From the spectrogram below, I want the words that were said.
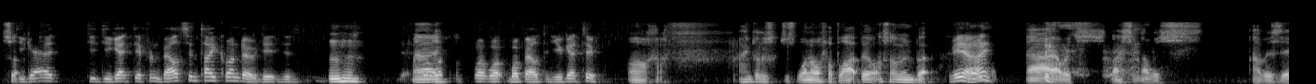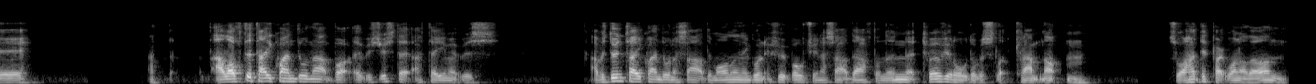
So you get did you get different belts in Taekwondo? Did, did mm-hmm. what, what, what what belt did you get to? Oh, I think I was just one off a black belt or something, but yeah, aye. I was listen. I was I was uh, I, I loved the taekwondo and that, but it was just at a time it was. I was doing taekwondo on a Saturday morning and going to football train a Saturday afternoon. At 12 year old, I was like cramped up, and so I had to pick one or the other. And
